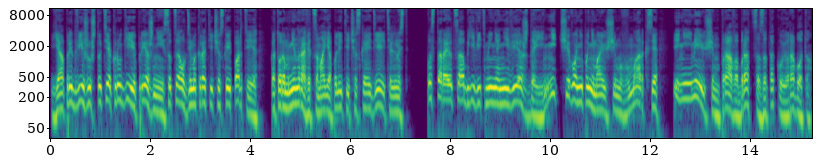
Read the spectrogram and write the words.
Я предвижу, что те круги прежней социал-демократической партии, которым не нравится моя политическая деятельность, постараются объявить меня невеждой, ничего не понимающим в Марксе и не имеющим права браться за такую работу.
